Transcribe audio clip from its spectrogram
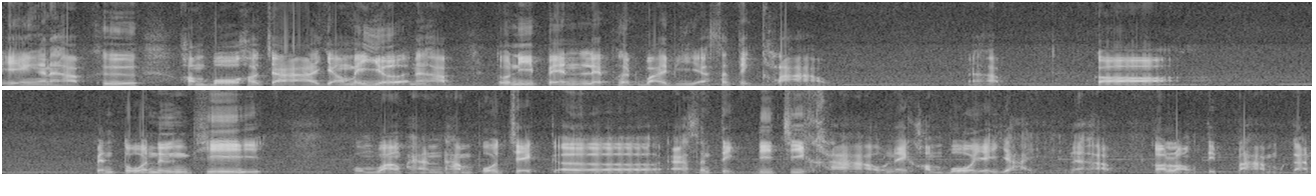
เองนะครับ คือคอมโบเขาจะยังไม่เยอะนะครับ ตัวนี้เป็น Leopard YB Aesthetic Cloud นะครับ ก็เป็นตัวหนึ่งที่ผมวางแผนทำโปรเจกต์เอ่อ Aesthetic DG Cloud ในคอมโบใหญ่ ๆ นะครับ ก็ลองติดตามกัน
